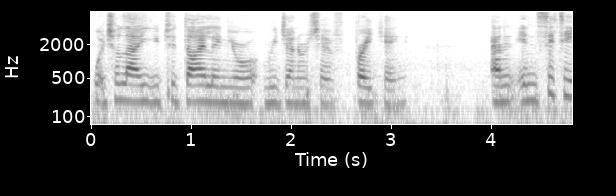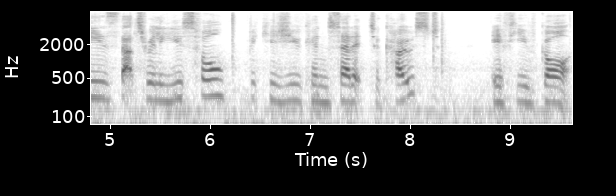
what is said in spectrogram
which allow you to dial in your regenerative braking. And in cities, that's really useful because you can set it to coast. If you've got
